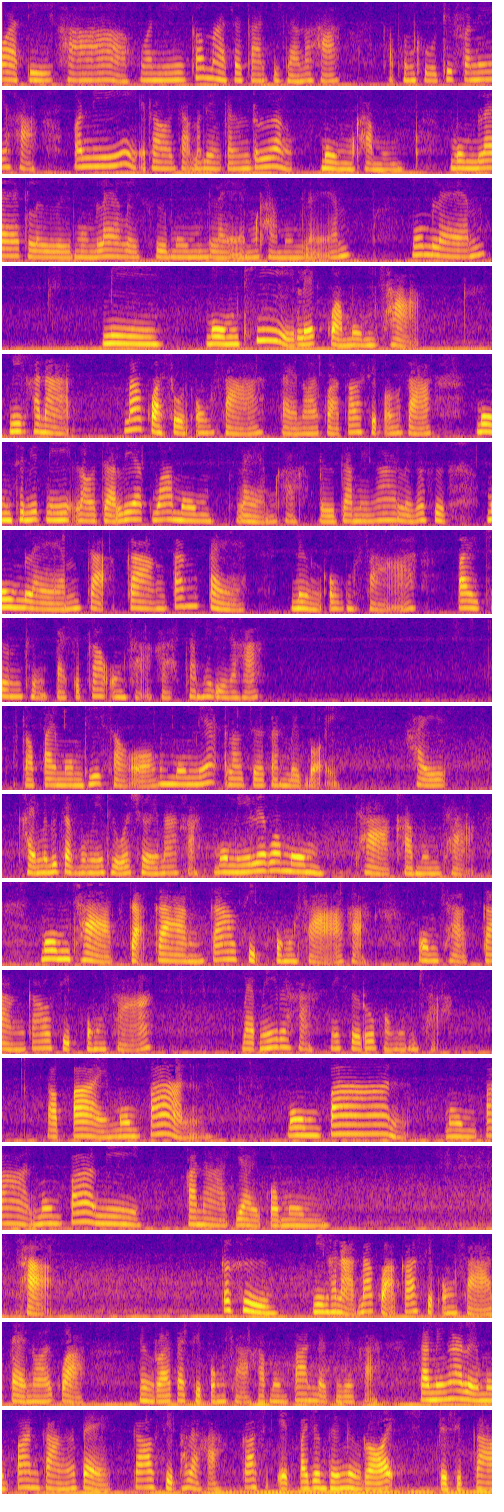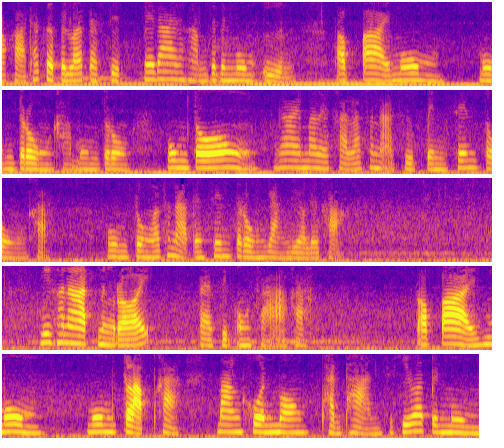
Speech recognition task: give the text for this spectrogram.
วัสดีค่ะ วันนี้ก็มาเจอกันอีกแล้วนะคะ กับคุณครูทิฟฟานี่ค่ะ วันนี้เราจะมาเรียนกันเรื่องมุมค่ะมุม มุมแรกเลย มุมแรกเลยคือมุมแหลมค่ะ มุมแหลม มุมแหลม มีมุมที่เล็กกว่ามุมฉาก มีขนาดมากกว่า0องศา แต่น้อยกว่า 90 องศา มุมชนิดนี้เราจะเรียกว่ามุมแหลมค่ะ หรือจำง่ายๆเลยก็คือ มุมแหลมจะกลางตั้งแต่ 1 องศา ไปจนถึง 89 องศาค่ะจำให้ดีนะคะ ต่อไปมุมที่สองมุมเนี้ยเราเจอกันบ่อยๆ ใครใครไม่รู้จักมุมนี้ถือว่าเฉยมากค่ะ มุมนี้เรียกว่ามุมฉากค่ะ มุมฉาก มุมฉากจะกลาง 90 องศาค่ะ มุมฉากกลาง 90 องศา แบบนี้เลยค่ะ นี่คือรูปของมุมฉาก ต่อไปมุมป้าน มุมป้าน มุมป้าน มุมป้านมีขนาดใหญ่กว่ามุมฉากก็คือมีขนาดมากกว่า 90 องศา แต่น้อยกว่า 180 องศาค่ะ มุมป้านแบบนี้เลยค่ะจำง่ายๆเลยมุมป้านกลางตั้งแต่ 90 เท่าไหร่คะ 91 ไปจนถึง 179 ค่ะ ถ้าเกิดเป็น 180 ไม่ได้นะคะ มันจะเป็นมุมอื่น ต่อไปมุม มุมตรงค่ะ มุมตรง มุมตรงง่ายมากเลยค่ะ ลักษณะคือเป็นเส้นตรงค่ะ มุมตรงลักษณะเป็นเส้นตรงอย่างเดียวเลยค่ะ มีขนาด 180 องศาค่ะ ต่อไปมุมมุมกลับค่ะ บางคนมองผ่านๆจะคิดว่าเป็นมุม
